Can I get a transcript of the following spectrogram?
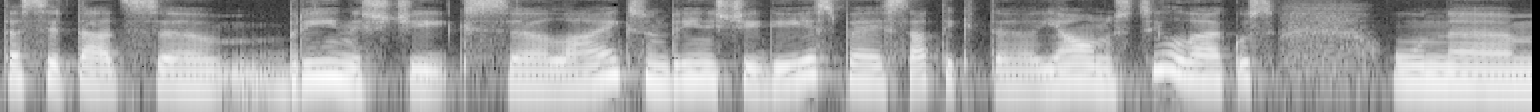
tas ir tāds brīnišķīgs laiks un brīnišķīga iespēja satikt jaunus cilvēkus un um,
